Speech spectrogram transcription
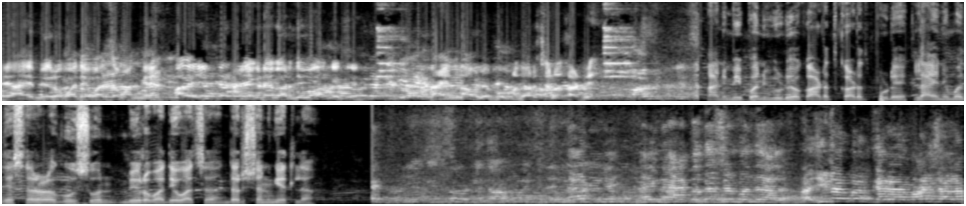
हे आहे बिरोबा देवाचं मंदिर. आणि इकडे गर्दी बघा किती लाईन लावले पूर्ण दर्शनासाठी. आणि मी पण व्हिडिओ काढत काढत पुढे लाईनीमध्ये सरळ घुसून बिरोबा देवाचं दर्शन घेतलं. अजिबात बंद करा माणसाला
